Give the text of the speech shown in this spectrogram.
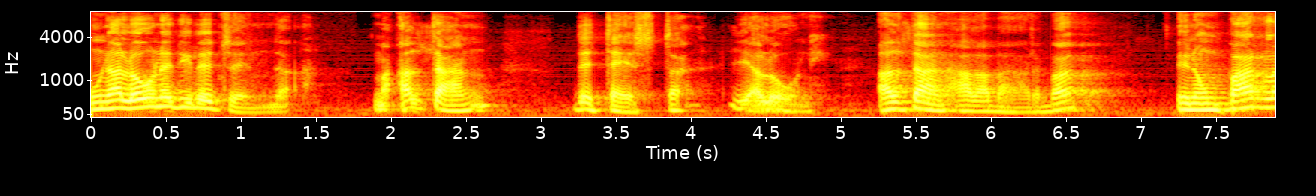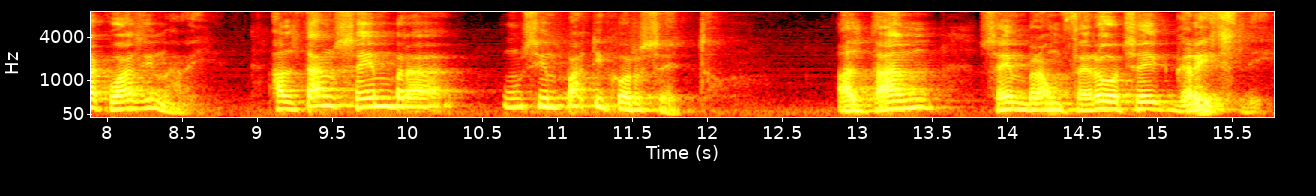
un alone di leggenda. Ma Altan detesta gli aloni. Altan ha la barba e non parla quasi mai. Altan sembra un simpatico orsetto. Altan sembra un feroce grizzly.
